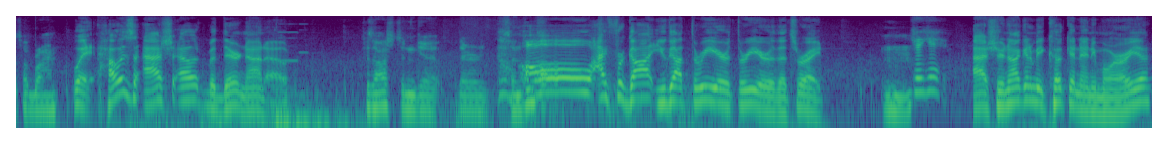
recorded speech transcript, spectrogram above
So Brian, wait, how is Ash out but they're not out? Because Ash didn't get their sentence. Oh, I forgot you got three year, three year. That's right. Yeah, yeah. Ash, you're not gonna be cooking anymore, are you?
